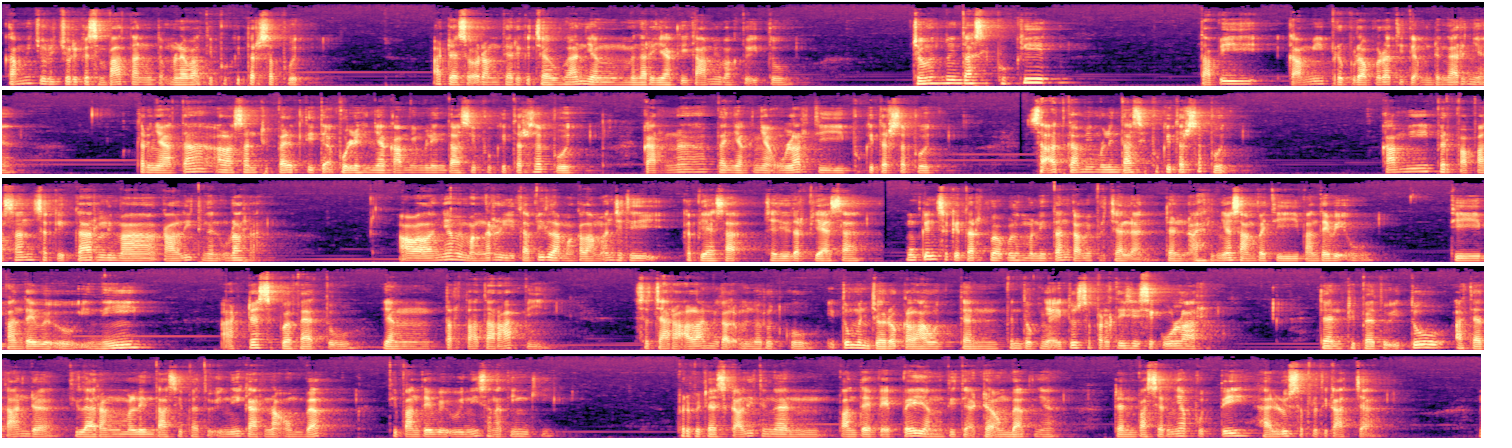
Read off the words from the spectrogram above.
kami curi-curi kesempatan untuk melewati bukit tersebut. Ada seorang dari kejauhan yang meneriaki kami waktu itu. Jangan melintasi bukit. Tapi kami berpura-pura tidak mendengarnya. Ternyata alasan dibalik tidak bolehnya kami melintasi bukit tersebut karena banyaknya ular di bukit tersebut. Saat kami melintasi bukit tersebut, kami berpapasan sekitar lima kali dengan ular. Awalnya memang ngeri, tapi lama-kelamaan jadi kebiasa, jadi terbiasa. Mungkin sekitar 20 menitan kami berjalan dan akhirnya sampai di pantai WU. Di pantai WU ini ada sebuah batu yang tertata rapi. Secara alami kalau menurutku itu menjorok ke laut dan bentuknya itu seperti sisik ular. Dan di batu itu ada tanda dilarang melintasi batu ini karena ombak di pantai WU ini sangat tinggi. Berbeda sekali dengan pantai PP yang tidak ada ombaknya dan pasirnya putih halus seperti kaca.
